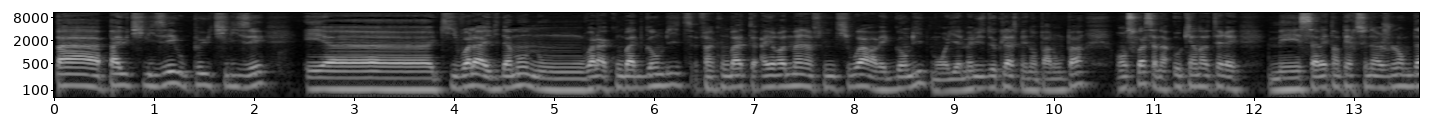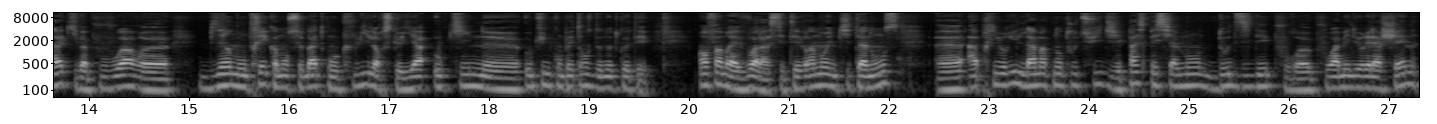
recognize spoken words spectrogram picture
pas, pas utilisés ou peu utilisés. Et euh, qui, voilà, évidemment, n'ont, voilà, combattent Gambit, enfin, Iron Man Infinity War avec Gambit. Bon, il y a le malus de classe, mais n'en parlons pas. En soi, ça n'a aucun intérêt. Mais ça va être un personnage lambda qui va pouvoir euh, bien montrer comment se battre contre lui lorsqu'il n'y a aucune, aucune compétence de notre côté. Enfin bref, voilà, c'était vraiment une petite annonce. Euh, a priori, là maintenant tout de suite, j'ai pas spécialement d'autres idées pour, euh, améliorer la chaîne.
